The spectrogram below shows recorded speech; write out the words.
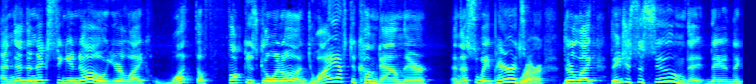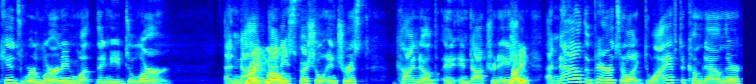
and then the next thing you know, you're like, what the fuck is going on? Do I have to come down there And that's the way parents Right. are. They're like they just assume that they, the kids were learning what they need to learn, and not Right, well- any special interest kind of indoctrination. Right. And now the parents are like, do I have to come down there?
